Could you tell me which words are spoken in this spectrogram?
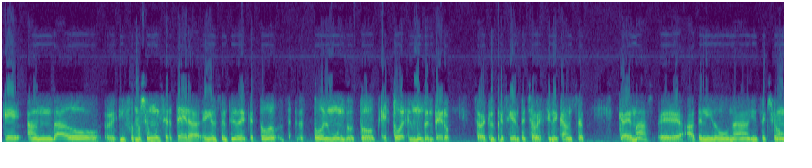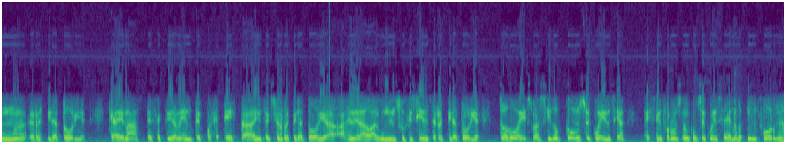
que han dado eh, información muy certera en el sentido de que todo todo el mundo todo el mundo entero sabe que el presidente Chávez tiene cáncer que además eh, ha tenido una infección eh, respiratoria que además efectivamente pues esta infección respiratoria ha generado alguna insuficiencia respiratoria. Todo eso ha sido consecuencia esa información consecuencia de los informes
